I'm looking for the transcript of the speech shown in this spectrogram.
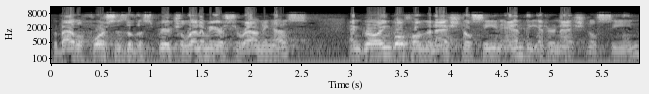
The battle forces of the spiritual enemy are surrounding us and growing both on the national scene and the international scene.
